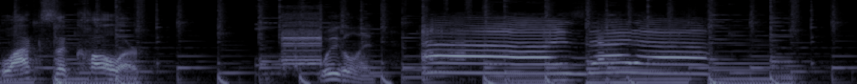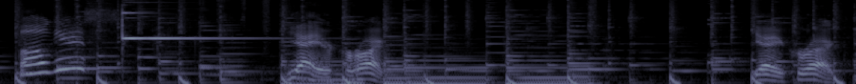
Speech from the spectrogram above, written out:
Black's a color. Wiggling. Ah, is that, uh, bogus? Yeah, you're correct. Yeah, you're correct.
